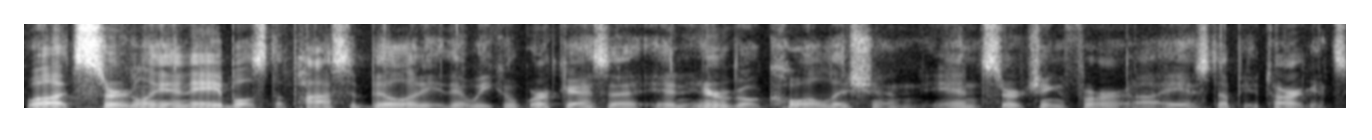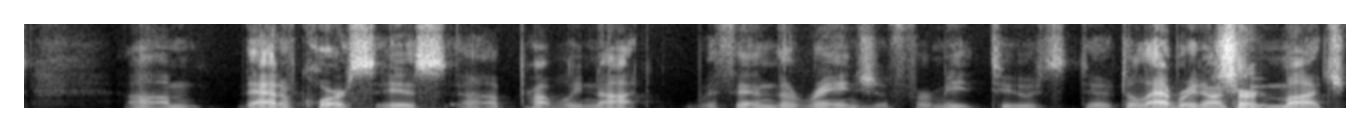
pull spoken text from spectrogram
Well, it certainly enables the possibility that we could work as a, an integral coalition in searching for uh, ASW targets. Um, that, of course, is uh, probably not within the range of, for me to, to, to elaborate on sure. too much.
